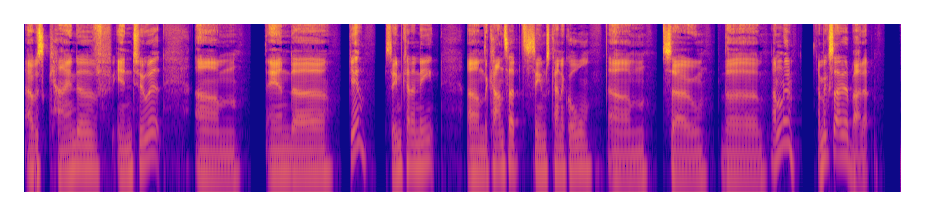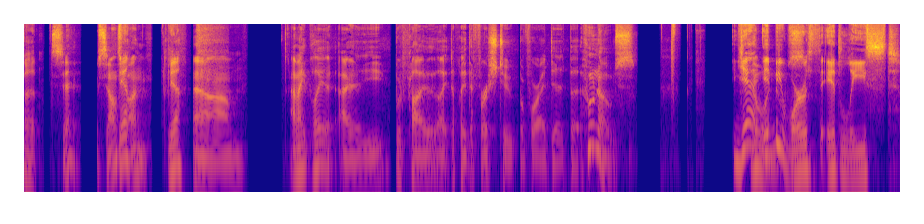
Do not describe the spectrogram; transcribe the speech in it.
I was kind of into it. Um, and uh, yeah, seemed kind of neat. Um, the concept seems kind of cool. Um, so the I don't know. I'm excited about it. But Sick. Sounds Yeah. fun. Yeah. Um, I might play it. I would probably like to play the first two before I did, but who knows? Yeah, No it'd be knows. worth at least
